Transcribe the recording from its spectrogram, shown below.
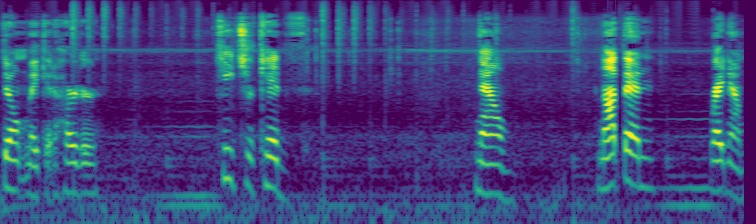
Don't make it harder. Teach your kids now. Not then, right now.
